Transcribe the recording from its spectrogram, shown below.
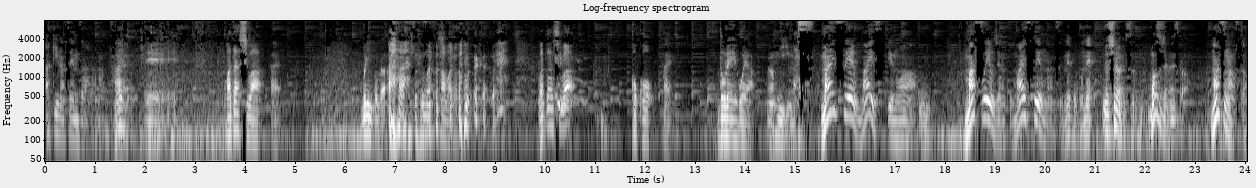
アキナセンザーラなんですね、はいえー私ははい。ブリンコが。あそう馬 私はここはい。奴隷小屋うん。にいます、マイスエウマイスっていうのはうんマスエウじゃなくてマイスエウなんですよねここねいや、知らないです。マスじゃないですかマスなんですか？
